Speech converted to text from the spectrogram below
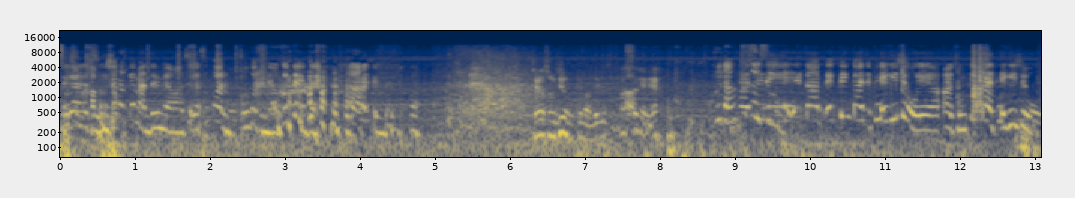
제가 정신없게 만들면 제가 습관을 못 보거든요. 그때 이제. 제가 정신을 없게 만들겠습니다. 핫슬이네. 우리 남자 수 사실이 있으면 일단 백핀까지 125예요. 아 중핀까지 125.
